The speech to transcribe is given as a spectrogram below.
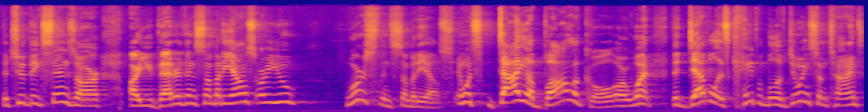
The two big sins are are you better than somebody else or are you worse than somebody else? And what's diabolical or what the devil is capable of doing sometimes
